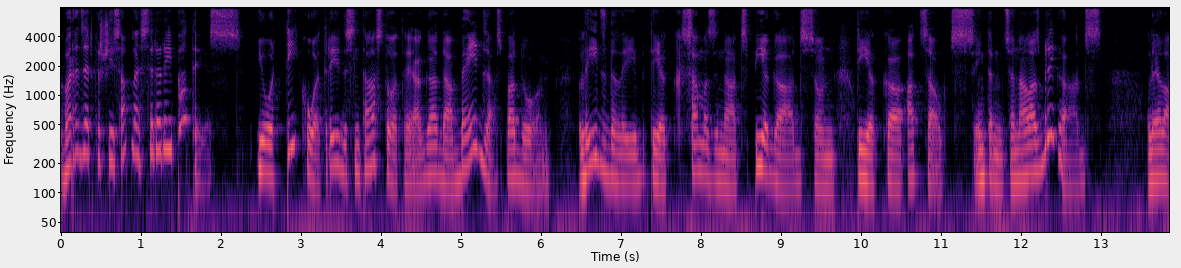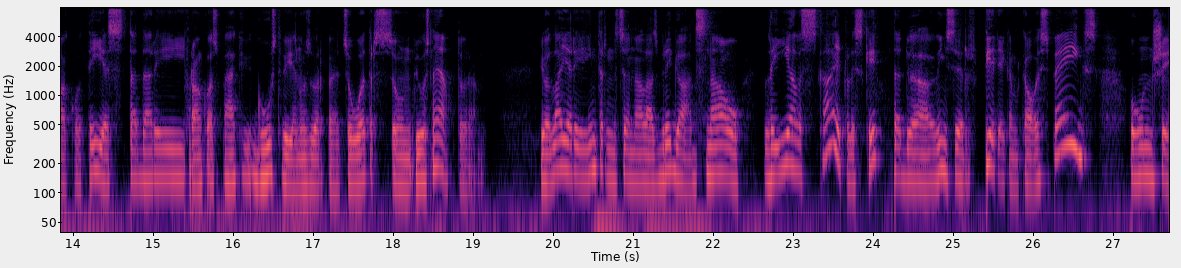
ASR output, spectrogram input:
var redzēt, ka šīs aplēses ir arī patiesas jo tikko 38. gadā beidzās padomi, līdzdalība tiek samazinātas piegādes un tiek uh, atsauktas internacionālās brigādes. Lielākoties tad arī franko spēki gūst vienu uzvaru pēc otras un kļūst neapturami. Jo, lai arī internacionālās brigādes nav lielas skaitliski, tad uh, viņas ir pietiekami kaujaspējīgas, un šī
